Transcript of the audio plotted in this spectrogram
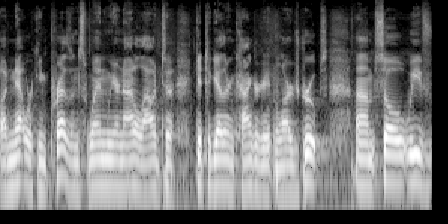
a networking presence when we are not allowed to get together and congregate in large groups? Um, so we've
